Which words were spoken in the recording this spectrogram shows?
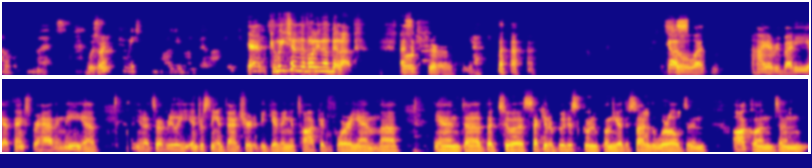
up a bit? What, sorry? Can we turn the volume on Bill up? Yeah, can we turn the volume on Bill up? That's oh, a- sure. Yeah. Gus. So, uh, hi everybody. Uh, thanks for having me. Uh, you know, it's a really interesting adventure to be giving a talk at 4 a.m. Uh, and uh, but to a secular Buddhist group on the other side of the world in Auckland, and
